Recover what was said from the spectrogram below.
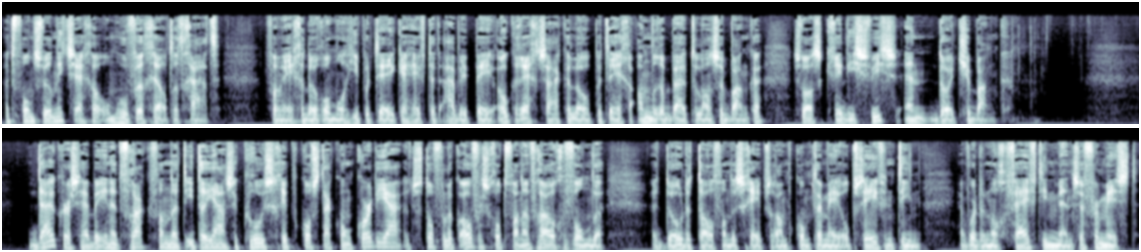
Het fonds wil niet zeggen om hoeveel geld het gaat. Vanwege de rommelhypotheken heeft het ABP ook rechtszaken lopen tegen andere buitenlandse banken, zoals Credit Suisse en Deutsche Bank. Duikers hebben in het wrak van het Italiaanse cruiseschip Costa Concordia het stoffelijk overschot van een vrouw gevonden. Het dodental van de scheepsramp komt daarmee op 17. Er worden nog 15 mensen vermist.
